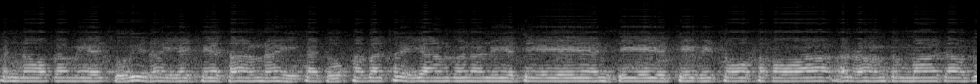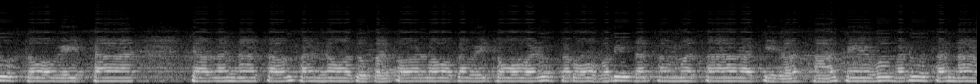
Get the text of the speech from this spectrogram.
ปันโนกเมสุวินัยเชทางในกตุขปัสยังกนเลเตนเตเตวิโสภควาอรังตุมาสัมพุทโธวิชาจารณะสัมปันโนตุปโตโลกวิโทวรุตโรปริตธรรมสารติรัตถาเทวมรุตนัง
